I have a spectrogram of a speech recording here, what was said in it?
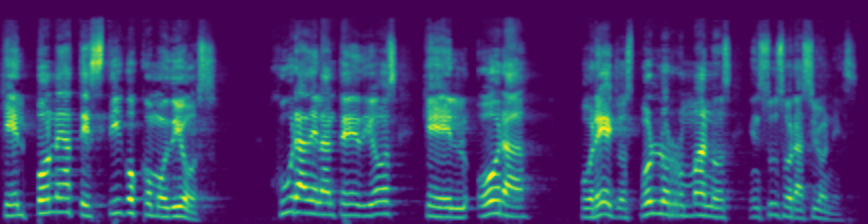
que él pone a testigo como Dios. Jura delante de Dios que él ora por ellos, por los romanos, en sus oraciones.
